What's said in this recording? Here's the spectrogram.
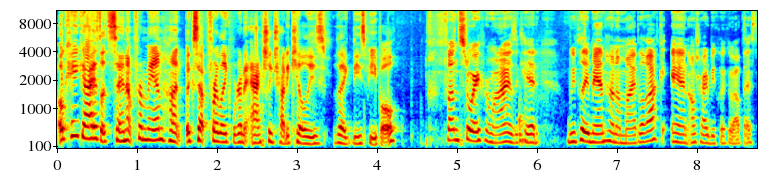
okay, guys, let's sign up for manhunt. Except for like, we're gonna actually try to kill these like these people. Fun story from when I was a kid. We played manhunt on my block, and I'll try to be quick about this.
